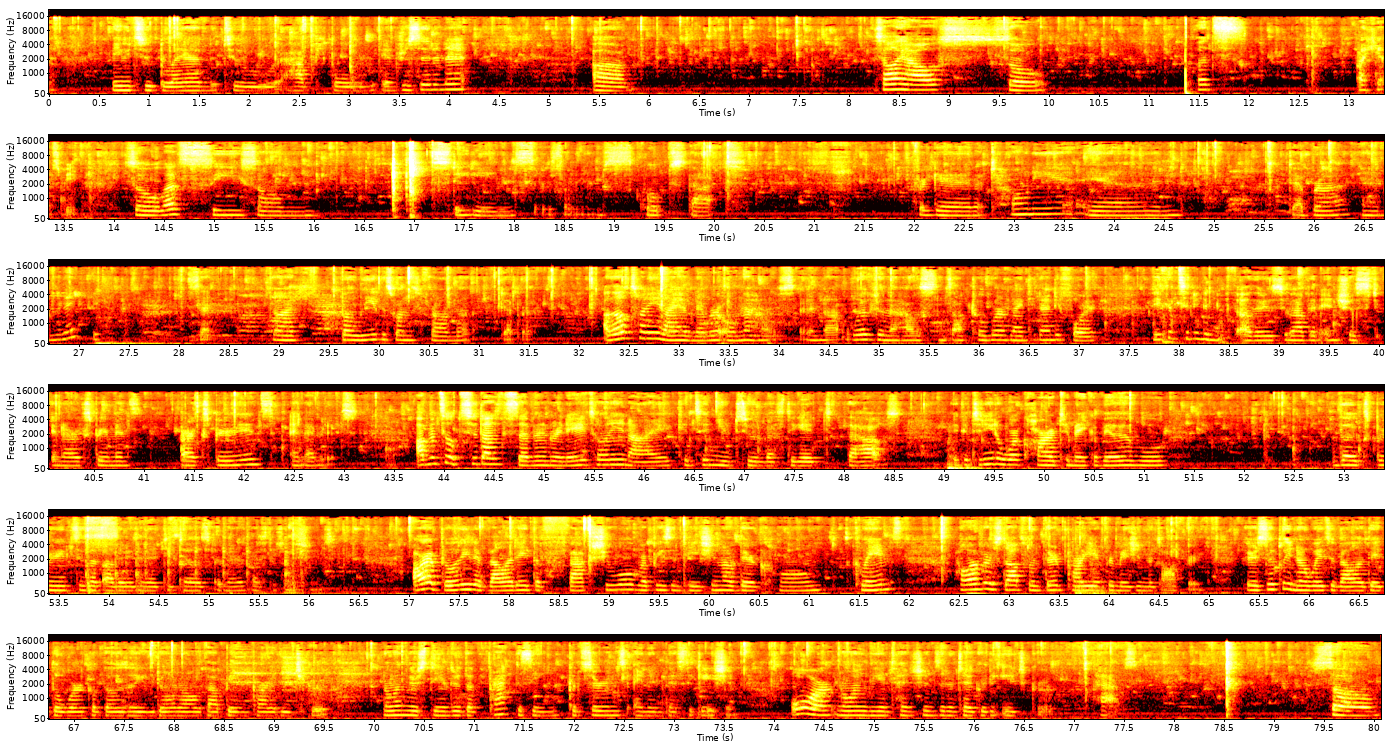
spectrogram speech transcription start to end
maybe too bland to have people interested in it. Um, Sallie House so let's I can't speak. So let's see some statings or some quotes that friggin' Tony and Deborah and Renee said. So I believe this one's from Deborah. Although Tony and I have never owned the house and have not lived in the house since October of 1994, we continue to meet with others who have an interest in our experiments, our experience and evidence. Up until 2007, Renee, Tony, and I continued to investigate the house. We continue to work hard to make available the experiences of others and the details of their investigations. Our ability to validate the factual representation of their claims, however, stops when third party information is offered. There is simply no way to validate the work of those who you don't know without being part of each group, knowing their standard of practicing, concerns, and investigation, or knowing the intentions and integrity each group has. So,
